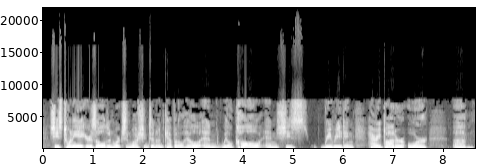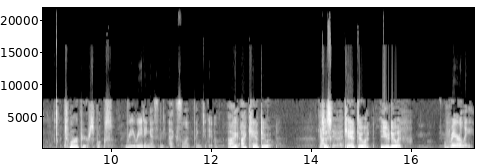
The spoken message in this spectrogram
she's 28 years old and works in Washington on Capitol Hill, and will call and she's rereading Harry Potter or um, Tamora Pierce books. Rereading is an excellent thing to do. I, I can't do it. Gotta Just do it. can't do it. You do it? Rarely.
